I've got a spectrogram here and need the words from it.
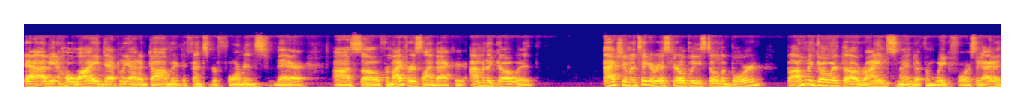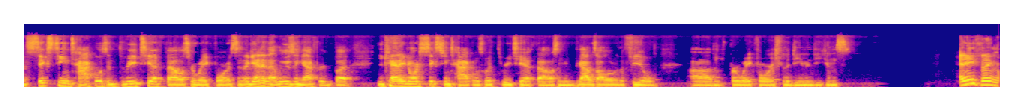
Yeah, I mean Hawaii definitely had a dominant defensive performance there. Uh, so for my first linebacker, I'm gonna go with. Actually, I'm gonna take a risk here. Hopefully, he's still on the board. But I'm gonna go with uh, Ryan Smenda from Wake Forest. The guy had 16 tackles and three TFLs for Wake Forest, and again in that losing effort. But you can't ignore 16 tackles with three TFLs. I mean, the guy was all over the field um, for Wake Forest for the Demon Deacons anything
